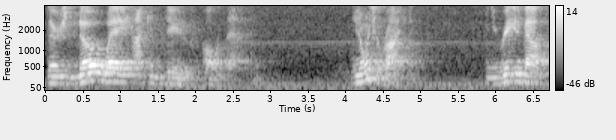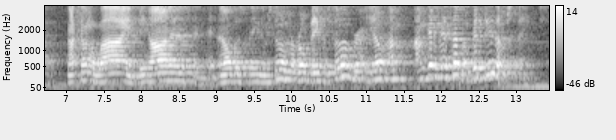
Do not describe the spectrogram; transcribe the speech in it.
There's no way I can do all of that. You know what? You're right. When you read about not telling a lie and being honest and, and all those things. I mean, some of them are real big, but some of them are, you know, I'm, I'm going to mess up. I'm going to do those things.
